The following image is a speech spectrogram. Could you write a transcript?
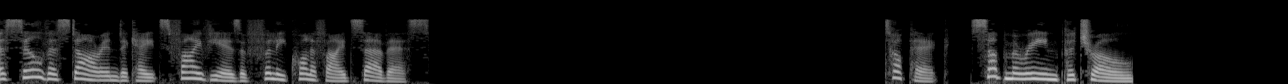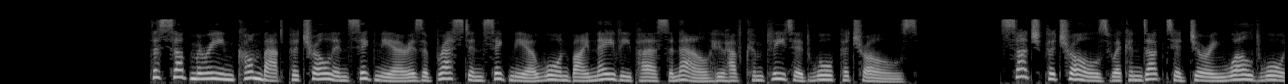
A silver star indicates five years of fully qualified service. Submarine patrol the Submarine Combat Patrol insignia is a breast insignia worn by Navy personnel who have completed war patrols. Such patrols were conducted during World War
